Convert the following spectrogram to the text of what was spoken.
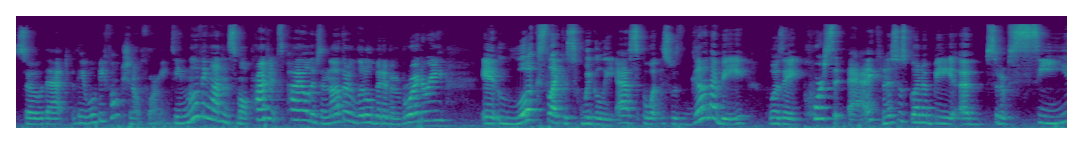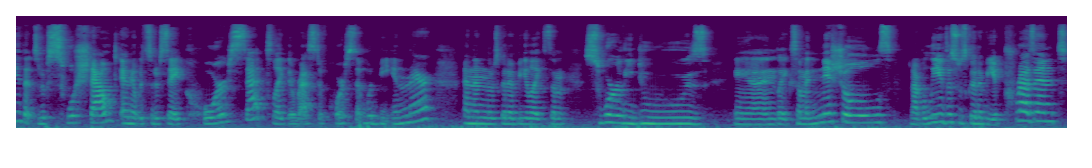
so that they will be functional for me. See, moving on in the small projects pile, there's another little bit of embroidery. It looks like a squiggly S, but what this was gonna be was a corset bag. And this was gonna be a sort of C that sort of swooshed out and it would sort of say corset, like the rest of corset would be in there. And then there's gonna be like some swirly doos and like some initials. And I believe this was gonna be a present.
